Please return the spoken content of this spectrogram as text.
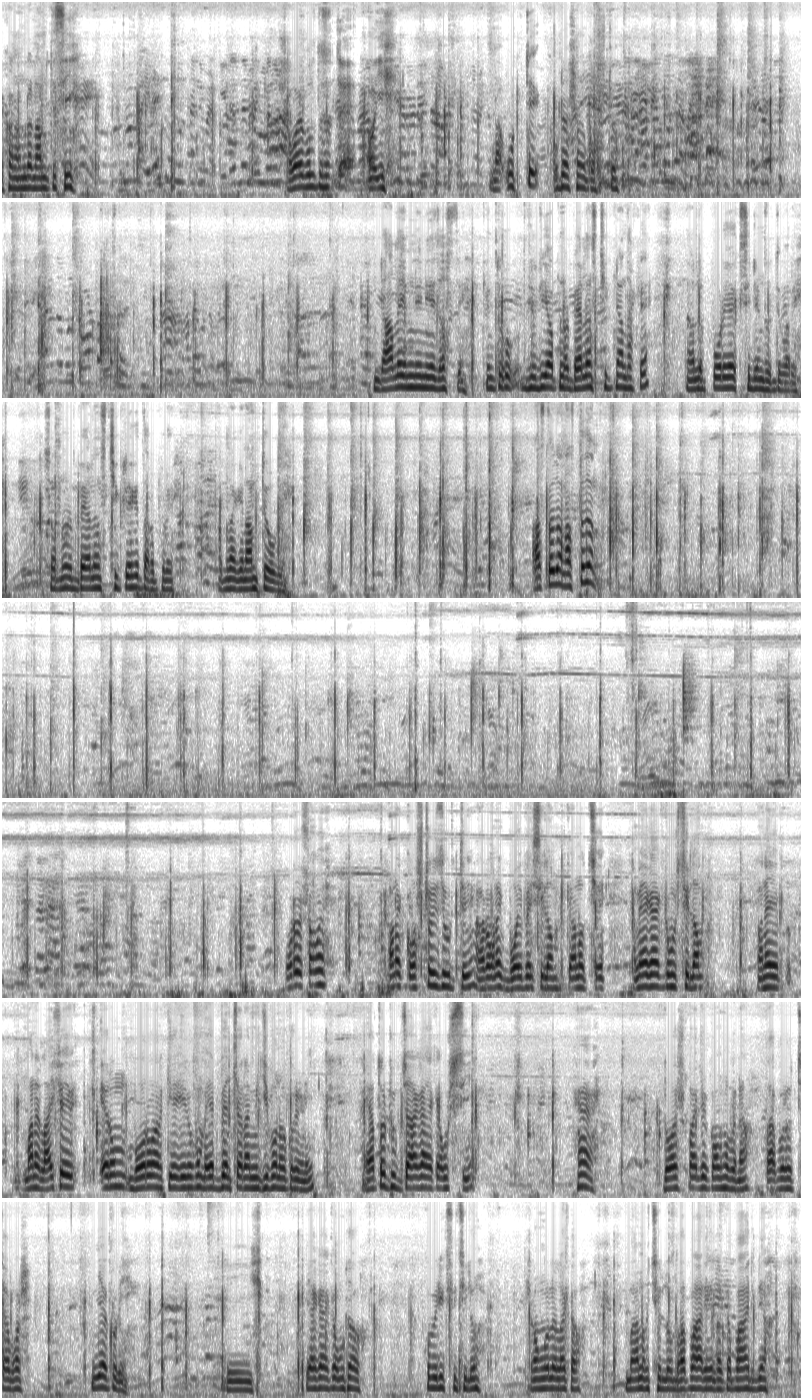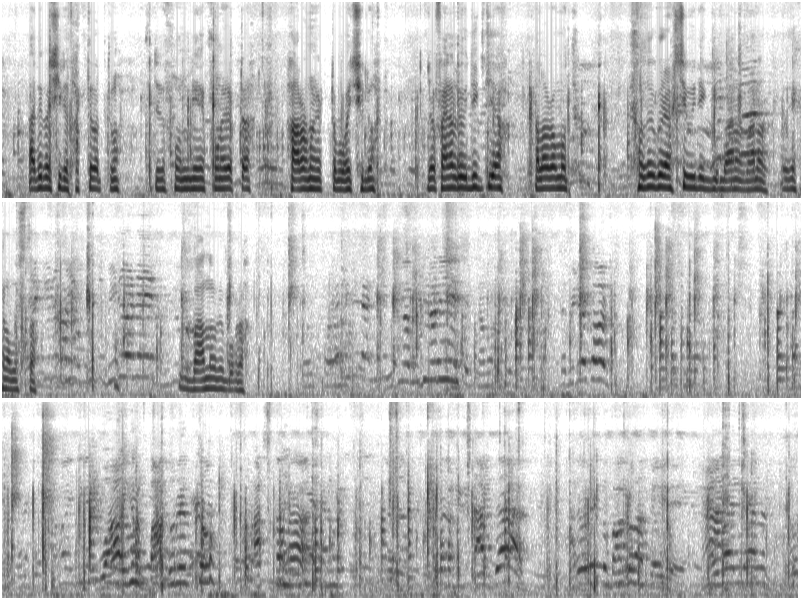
এখন আমরা নামতেছি। সবাই বলতেছে যে, ওই, না, উঠতে, ওঠার সময় কষ্ট। ডালে এমনি নিয়ে যাচ্ছে। কিন্তু যদি আপনার ব্যালেন্স ঠিক না থাকে, তাহলে পরে অ্যাক্সিডেন্ট হতে পারে। সো আপনার ব্যালেন্স ঠিক রেখে তারপরে আপনাকে নামতে হবে। আসতে যান আসতে যান। ওঠার সময় অনেক কষ্ট হয়েছে উঠতে, আর অনেক ভয় পাইছিলাম, কেন হচ্ছে? আমি একা একা উঠছিলাম। মানে মানে লাইফে এরকম বড় আর কি, এরকম অ্যাডভেঞ্চার আমি জীবনও করিনি। এতটুক জায়গা একা উঠছি। হ্যাঁ দশ মাইলের কম হবে না। তারপর হচ্ছে আবার ইয়ে করি। এই একা একা উঠাও। খুবই রিক্সি ছিল। জঙ্গল এলাকা বানর ছিল, বা পাহাড়ি এলাকা পাহাড়িরা আদিবাসীরা থাকতে পারতো। যে ফোন নিয়ে, ফোনের একটা হারানোর একটা ভয় ছিল। যে ফাইনালি ওই দিক দিয়ে আল্লাহ রহমত সুন্দর করে আসছি ওই দিক দিয়ে, বানর বানর, ওই দেখেন অবস্থা। বানরে বড়া।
